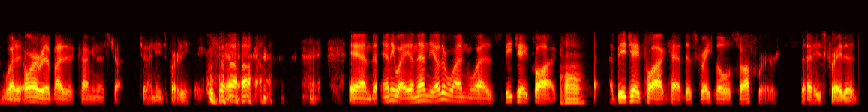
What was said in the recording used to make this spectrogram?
what, or by the Communist Chinese Party. and anyway, and then the other one was BJ Fogg. Uh-huh. BJ Fogg had this great little software that he's created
